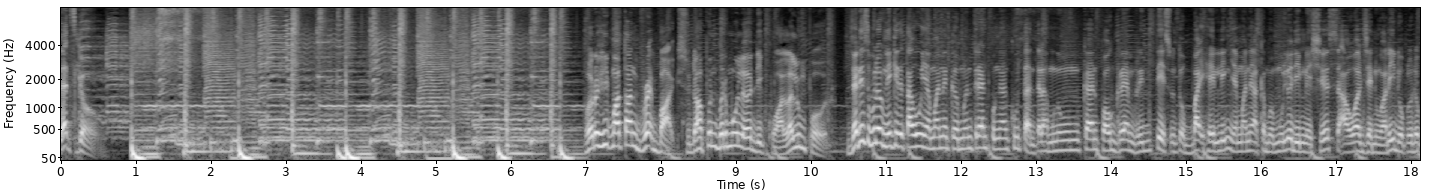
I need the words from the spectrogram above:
Let's go! Perkhidmatan Grab Bike sudah pun bermula di Kuala Lumpur. Jadi sebelum ni kita tahu yang mana Kementerian Pengangkutan telah mengumumkan program rintis untuk bike hailing yang mana akan bermula di Malaysia seawal Januari 2020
